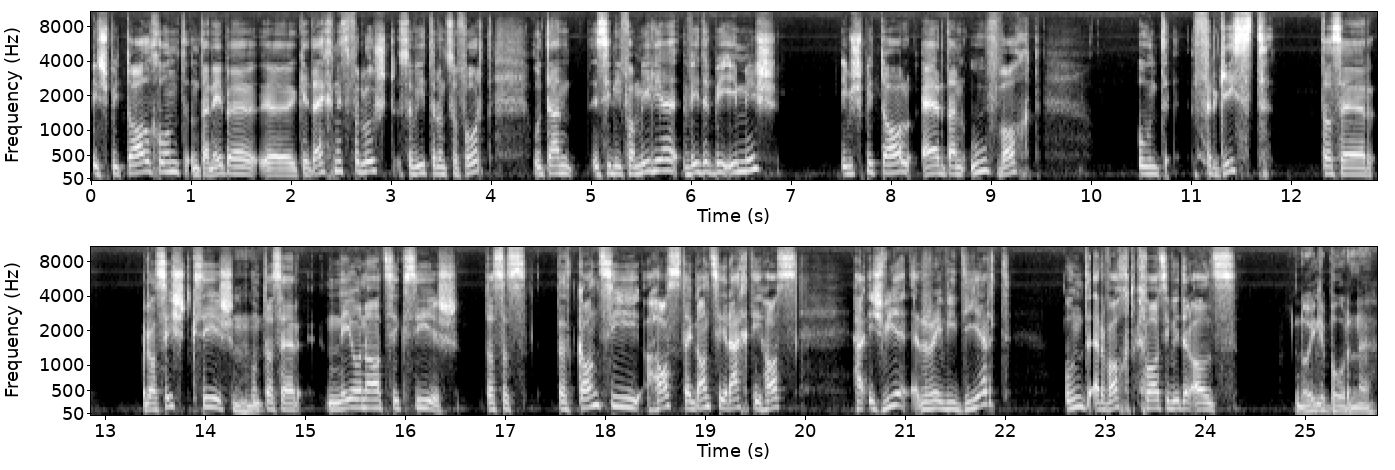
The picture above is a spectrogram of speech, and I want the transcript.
ins Spital kommt und dann eben äh, Gedächtnisverlust, so weiter und so fort. Und dann seine Familie wieder bei ihm ist, im Spital, er dann aufwacht und vergisst, dass er Rassist war und dass er Neonazi war. Dass das, das ganze Hass, der ganze rechte Hass, ha- ist wie revidiert und erwacht quasi wieder als, Neugeborene.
